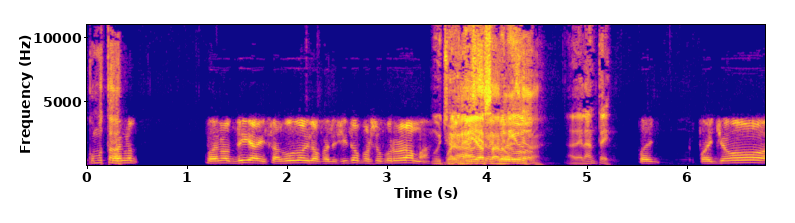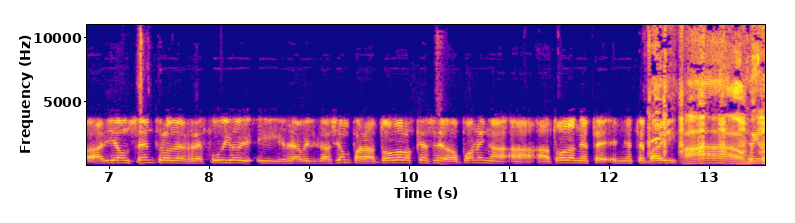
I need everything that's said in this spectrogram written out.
¿Cómo está? Buenos, días y saludos y los felicito por su programa. Muchas Buen día, gracias. saludos. Adelante. Pues, pues yo haría un centro de refugio y, y rehabilitación para todos los que se oponen a, a, a todo en este en este país. Ah, mira,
